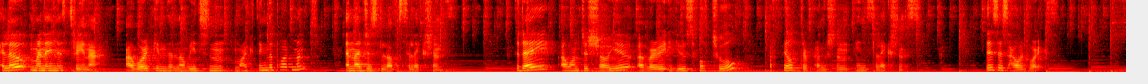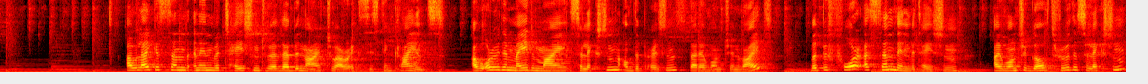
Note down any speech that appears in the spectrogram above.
Hello, my name is Trina. I work in the Norwegian marketing department and I just love selections. Today I want to show you a very useful tool, a filter function in selections. This is how it works. I would like to send an invitation to a webinar to our existing clients. I've already made my selection of the persons that I want to invite, but before I send the invitation, I want to go through the selection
